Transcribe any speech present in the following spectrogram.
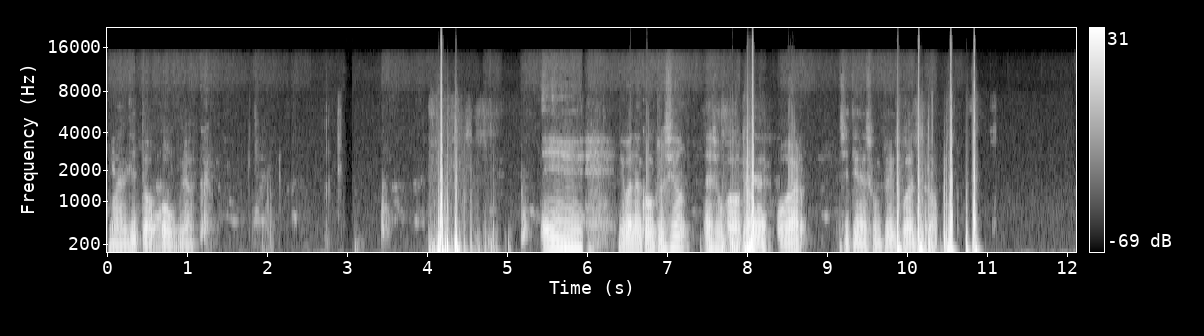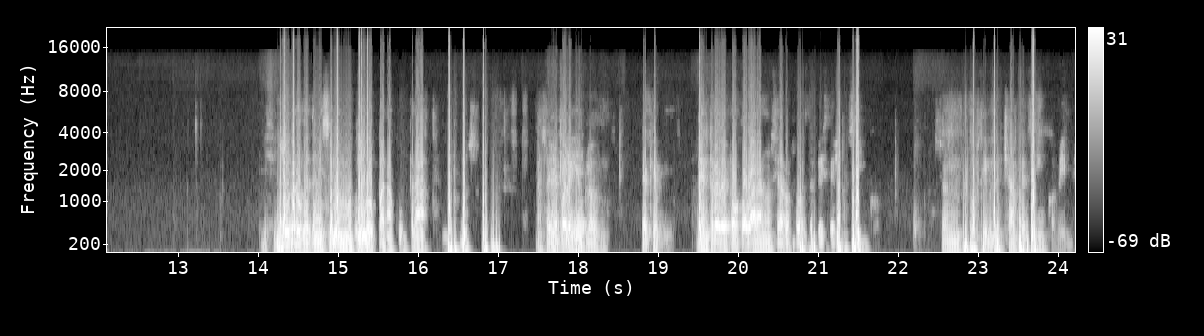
maldito Oblak. Y, y bueno, en conclusión, es un juego que debes jugar si tienes un Play 4. Y si Yo creo que también sería un motivo para comprarte. incluso. O sea, yo por Sí. ejemplo, ya que dentro de poco van a anunciar los juegos de PlayStation 5. Son posible Uncharted 5 a mí me,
